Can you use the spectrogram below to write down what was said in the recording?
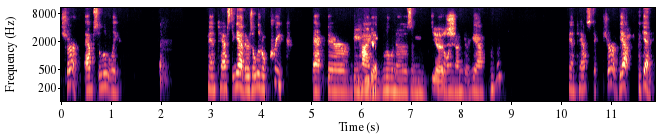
sure, absolutely. Fantastic. Yeah, there's a little creek back there behind Luna's and Yes, going under, yeah. mhm. Fantastic, sure, yeah. Again,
